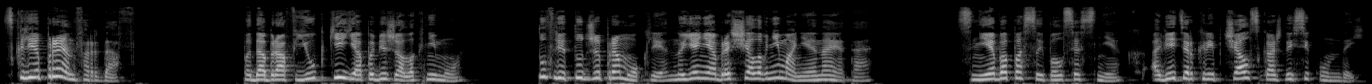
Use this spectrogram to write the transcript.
Склеп Ренфордов. Подобрав юбки, я побежала к нему. Туфли тут же промокли, но я не обращала внимания на это. С неба посыпался снег, а ветер крепчал с каждой секундой.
